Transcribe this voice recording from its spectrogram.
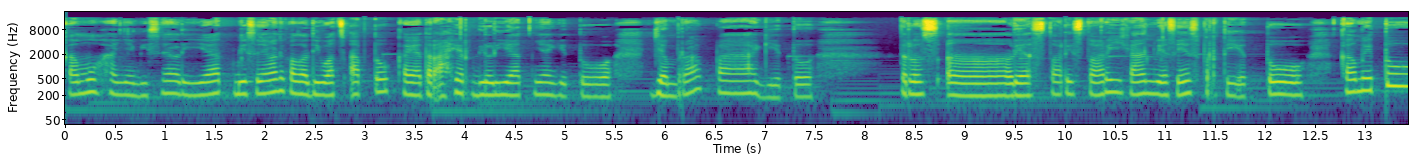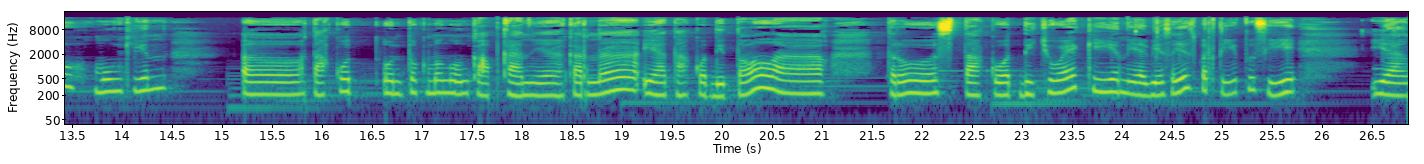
Kamu hanya bisa lihat. Biasanya kan kalau di WhatsApp tuh kayak terakhir dilihatnya gitu. Jam berapa gitu. Terus uh, lihat story story kan biasanya seperti itu. Kamu itu mungkin uh, takut untuk mengungkapkannya karena ya takut ditolak terus takut dicuekin. Ya biasanya seperti itu sih. Yang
